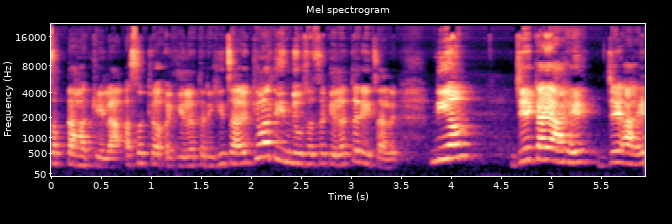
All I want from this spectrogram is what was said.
सप्ताह केला असं केलं तरीही चालेल किंवा तीन दिवसाचं केलं तरीही चालेल. नियम जे काय आहे जे आहे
